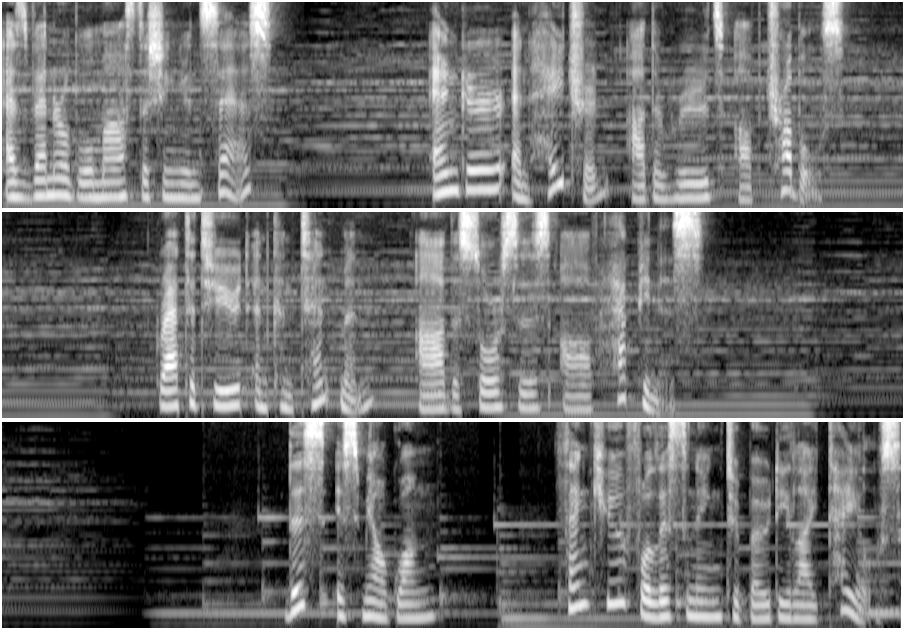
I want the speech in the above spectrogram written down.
As Venerable Master Xing Yun says, anger and hatred are the roots of troubles. Gratitude and contentment are the sources of happiness. This is Miao Guang. Thank you for listening to Bodhi Light Tales.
